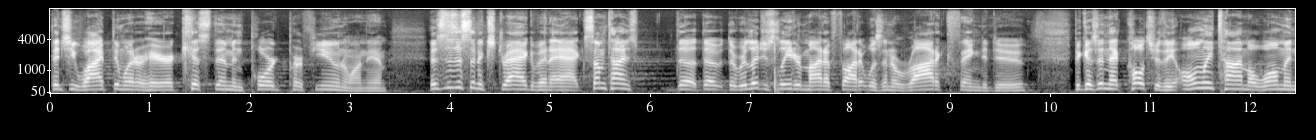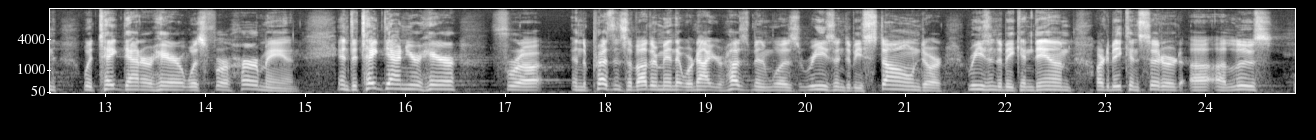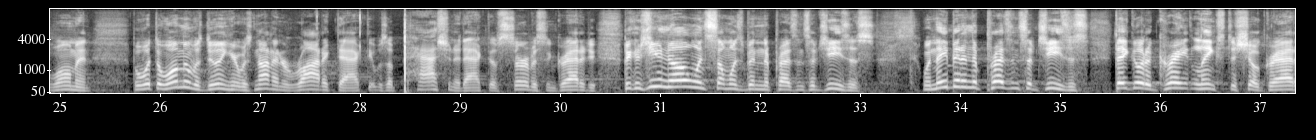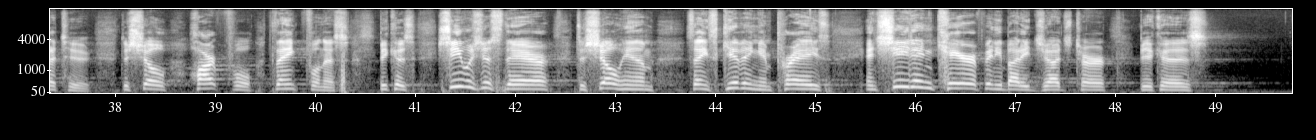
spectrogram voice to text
Then she wiped them with her hair, kissed them, and poured perfume on them. This is just an extravagant act. Sometimes the, the, the, religious leader might have thought it was an erotic thing to do because in that culture, the only time a woman would take down her hair was for her man. And to take down your hair for a, in the presence of other men that were not your husband was reason to be stoned or reason to be condemned or to be considered a, a loose woman. But what the woman was doing here was not an erotic act, it was a passionate act of service and gratitude. Because you know when someone's been in the presence of Jesus. When they've been in the presence of Jesus, they go to great lengths to show gratitude, to show heartful thankfulness, because she was just there to show him thanksgiving and praise and she didn't care if anybody judged her because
